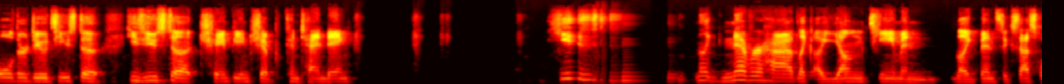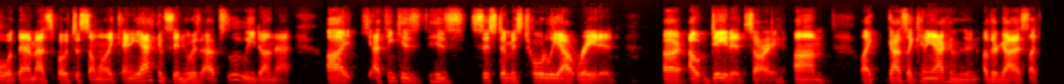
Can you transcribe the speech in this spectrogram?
older dudes. He's used to he's used to championship contending. He's like never had like a young team and like been successful with them as opposed to someone like Kenny Atkinson who has absolutely done that. Uh, I think his his system is totally outrated, uh, outdated. Sorry. Um, like guys like Kenny Atkinson, and other guys, like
